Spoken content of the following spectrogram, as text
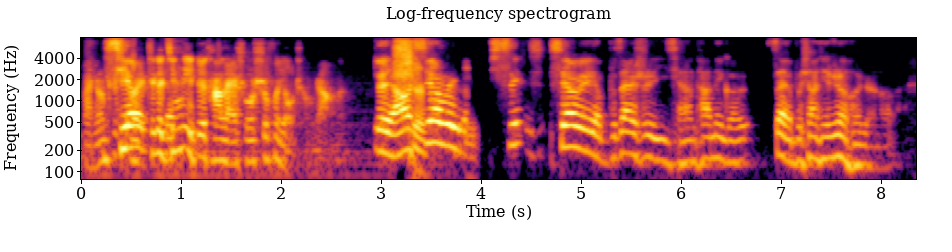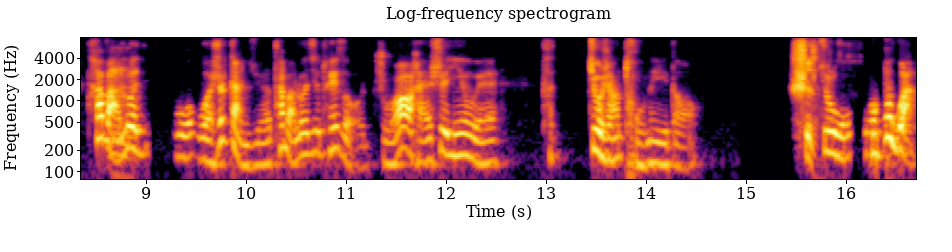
反正对这个经历对他来说是会有成长的。对，然后 C 二位 C C 二位也不再是以前他那个再也不相信任何人了。他把洛我我是感觉他把洛基推走，主要还是因为他就想捅那一刀。是的，就是我我不管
